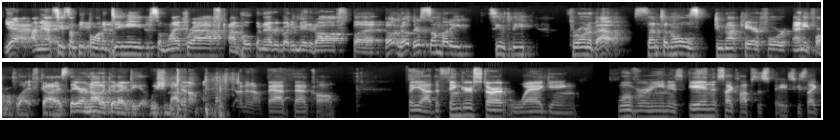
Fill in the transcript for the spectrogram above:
Yeah, I mean, I see some people on a dinghy, some life raft. I'm hoping everybody made it off, but oh no, there's somebody seems to be thrown about. Sentinels do not care for any form of life, guys. They are not a good idea. We should not. No, no, no, no. Bad, bad call. But yeah, the fingers start wagging. Wolverine is in Cyclops' space. He's like,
